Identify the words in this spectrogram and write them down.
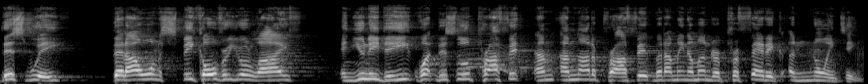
this week that I want to speak over your life and you need to eat what this little prophet, I'm, I'm not a prophet, but I mean, I'm under a prophetic anointing.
